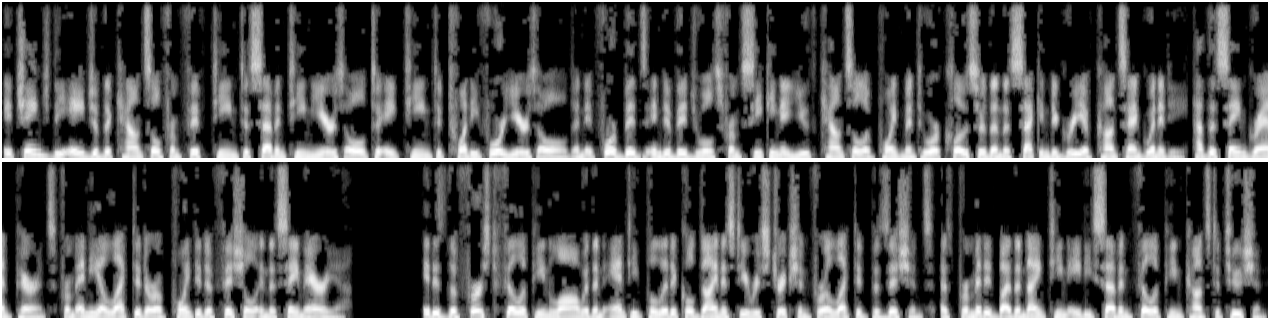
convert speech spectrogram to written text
It changed the age of the council from 15 to 17 years old to 18 to 24 years old and it forbids individuals from seeking a youth council appointment who are closer than the second degree of consanguinity, have the same grandparents, from any elected or appointed official in the same area. It is the first Philippine law with an anti-political dynasty restriction for elected positions, as permitted by the 1987 Philippine Constitution.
